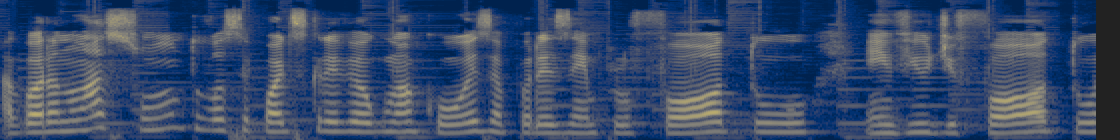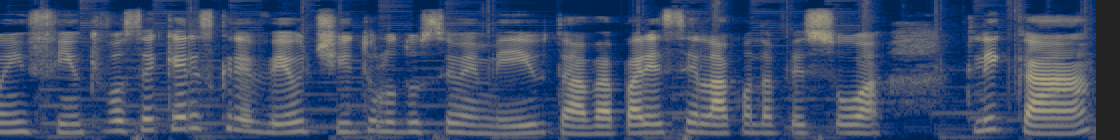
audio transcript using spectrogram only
Agora no assunto você pode escrever alguma coisa, por exemplo, foto, envio de foto, enfim, o que você quer escrever, o título do seu e-mail e-mail, tá? Vai aparecer lá quando a pessoa clicar.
